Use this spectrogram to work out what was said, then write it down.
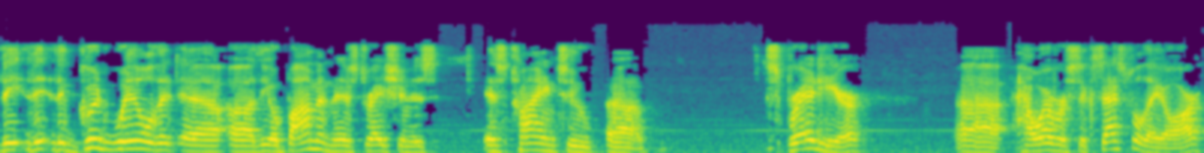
the, the, the goodwill that uh, uh, the Obama administration is is trying to uh, spread here, uh, however successful they are,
